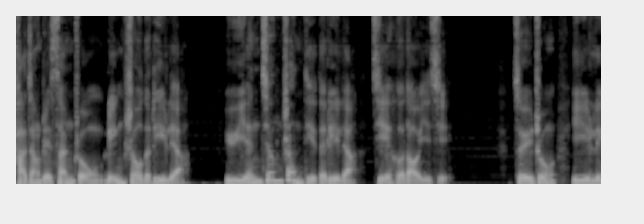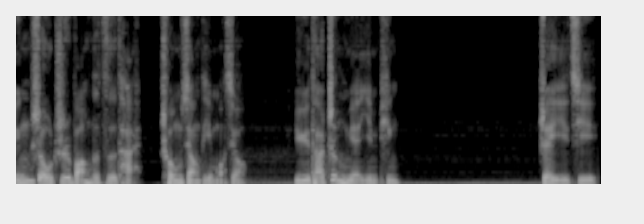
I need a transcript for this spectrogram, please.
他将这三种灵兽的力量与岩浆战体的力量结合到一起，最终以灵兽之王的姿态冲向地魔蛟，与他正面硬拼。这一击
